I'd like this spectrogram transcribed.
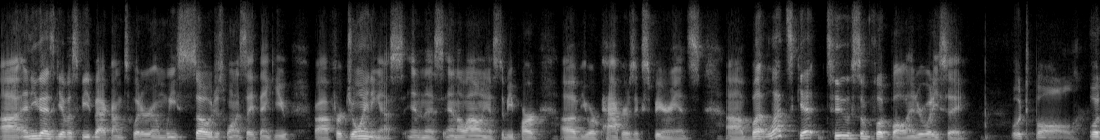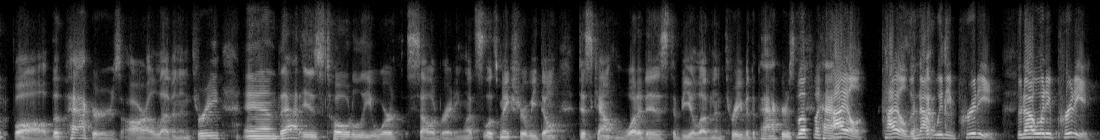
Uh, and you guys give us feedback on Twitter, and we so just want to say thank you uh, for joining us in this and allowing us to be part of your Packers experience. Uh, but let's get to some football. Andrew, what do you say? Football. Football. The Packers are 11 and 3 and that is totally worth celebrating. Let's let's make sure we don't discount what it is to be 11 and 3, but the Packers But but have, Kyle, Kyle, they're not winning pretty. They're not winning pretty.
